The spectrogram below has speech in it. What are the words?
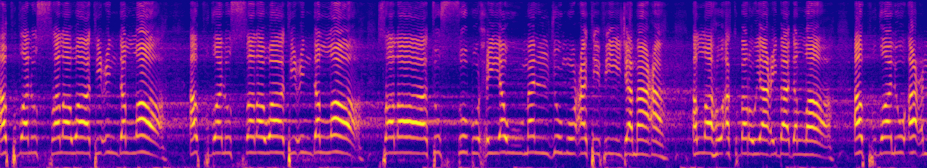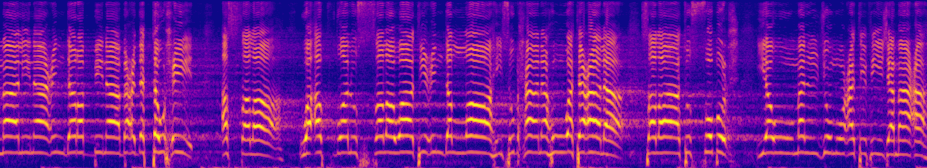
أفضل الصلوات عند الله أفضل الصلوات عند الله صلاة الصبح يوم الجمعة في جماعة. الله أكبر يا عباد الله أفضل أعمالنا عند ربنا بعد التوحيد. الصلاة وأفضل الصلوات عند الله سبحانه وتعالى. صلاة الصبح يوم الجمعة في جماعة.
